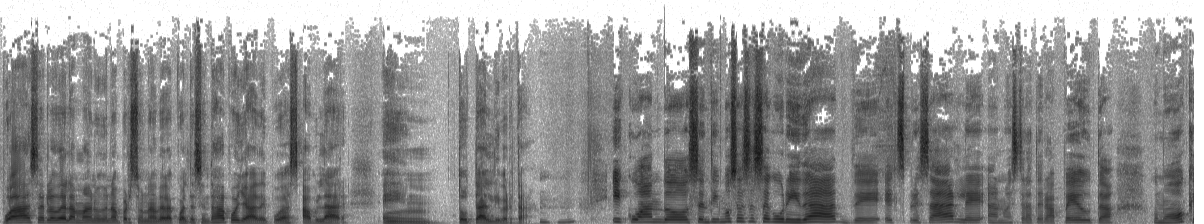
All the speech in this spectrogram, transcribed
puedas hacerlo de la mano de una persona de la cual te sientas apoyada y puedas hablar en total libertad. Y cuando sentimos esa seguridad de expresarle a nuestra terapeuta, como, ok,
